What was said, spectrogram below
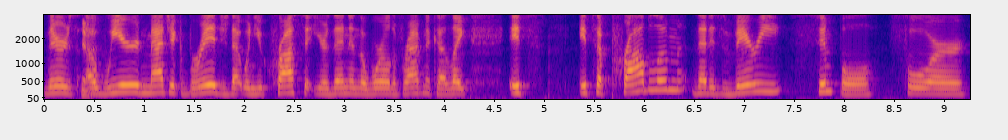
there's yeah. a weird magic bridge that when you cross it, you're then in the world of Ravnica. Like, it's it's a problem that is very simple for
